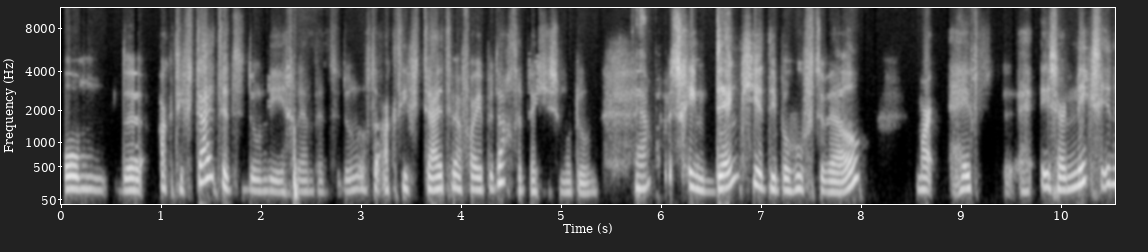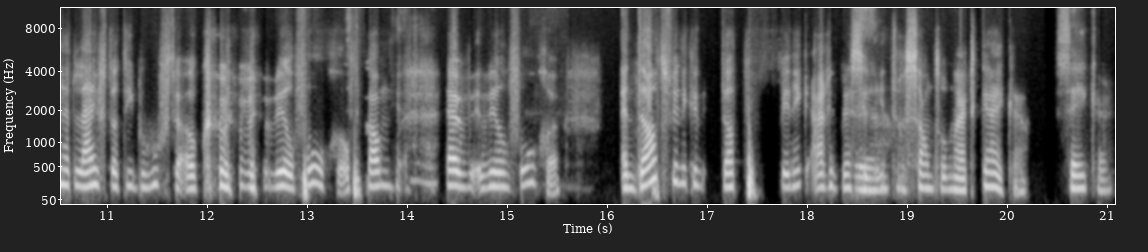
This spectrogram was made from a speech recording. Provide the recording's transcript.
om de activiteiten te doen die je gewend bent te doen, of de activiteiten waarvan je bedacht hebt dat je ze moet doen. Ja. Misschien denk je die behoefte wel, maar heeft, is er niks in het lijf dat die behoefte ook wil volgen of kan wil volgen. En dat vind ik, dat vind ik eigenlijk best Ja. interessant om naar te kijken. Zeker.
